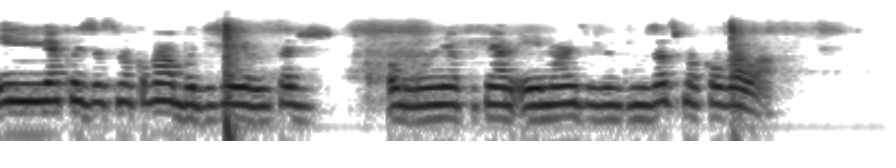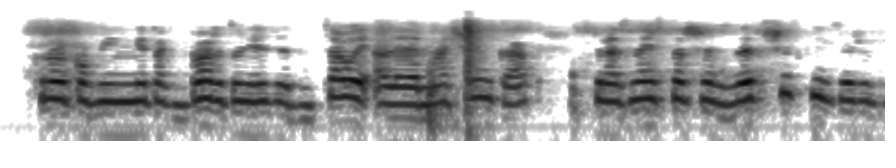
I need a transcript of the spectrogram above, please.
i jakoś zasmakowała, bo dzisiaj ją też ogólnie kupiłam i moim zwierzętom zasmakowała. Królikowi nie tak bardzo nie zjadł całej, ale Masiunka, która jest najstarsza ze wszystkich zwierząt,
